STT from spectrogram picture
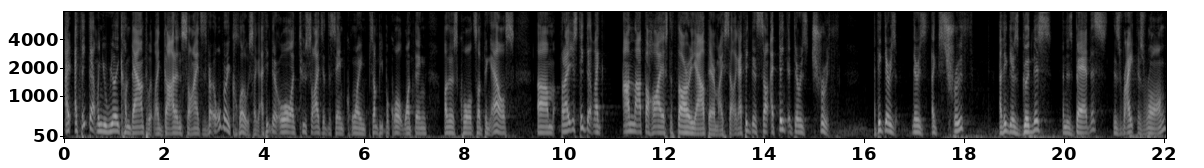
I, I think that when you really come down to it, like God and science is very, all very close. Like I think they're all like two sides of the same coin. Some people call it one thing, others call it something else. Um, but I just think that like I'm not the highest authority out there myself. Like I think there's some, I think that there is truth. I think there's there's like truth. I think there's goodness and there's badness. There's right. There's wrong.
